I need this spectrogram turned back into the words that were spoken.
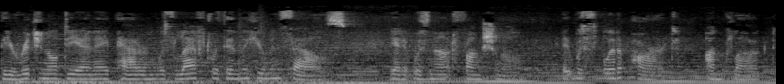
The original DNA pattern was left within the human cells, yet it was not functional. It was split apart, unplugged.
